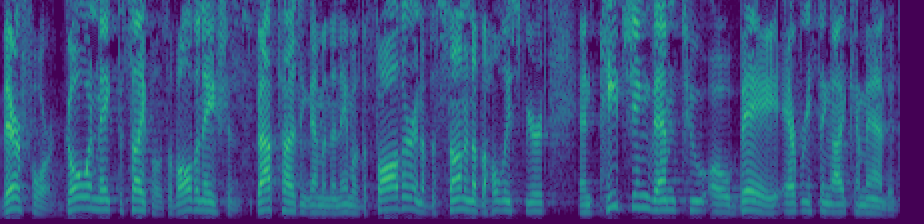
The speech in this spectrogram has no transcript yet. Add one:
Therefore, go and make disciples of all the nations, baptizing them in the name of the Father and of the Son and of the Holy Spirit, and teaching them to obey everything I commanded.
